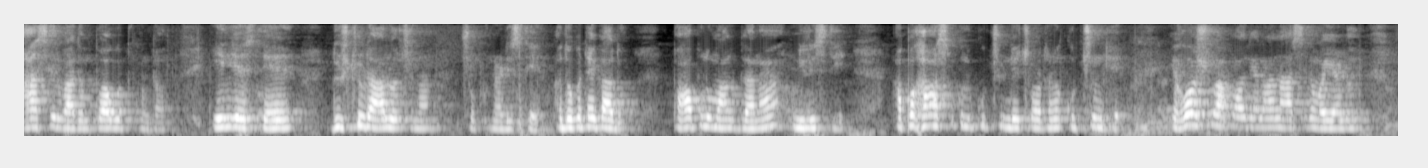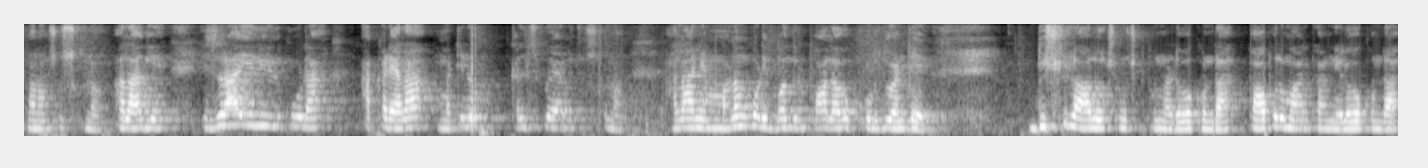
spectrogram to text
ఆశీర్వాదం పోగొట్టుకుంటాం. ఏం చేస్తే? దుష్టుడు ఆలోచన చొప్పు నడిస్తే. అదొకటే కాదు. పాపులు మార్గాన నిలిస్తే అపహాసకులు కూర్చుండే చోటన కూర్చుంటే యహోష్వాపాది ఎలా నాశనం అయ్యాడో మనం చూసుకున్నాం. అలాగే ఇజ్రాయేలీలు కూడా అక్కడ ఎలా మట్టిలో కలిసిపోయారో చూసుకున్నాం. అలానే మనం కూడా ఇబ్బందులు పాలవ్వకూడదు అంటే దుష్టుల ఆలోచన చుట్టూ నడవకుండా పాపుల మార్గాన్ని నిలవకుండా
